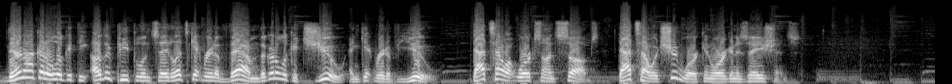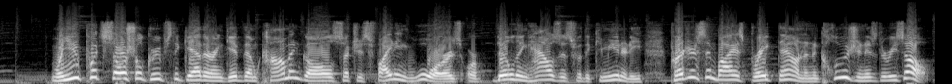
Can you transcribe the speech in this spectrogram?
they're not going to look at the other people and say, let's get rid of them. They're going to look at you and get rid of you. That's how it works on subs. That's how it should work in organizations. When you put social groups together and give them common goals such as fighting wars or building houses for the community, prejudice and bias break down and inclusion is the result.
